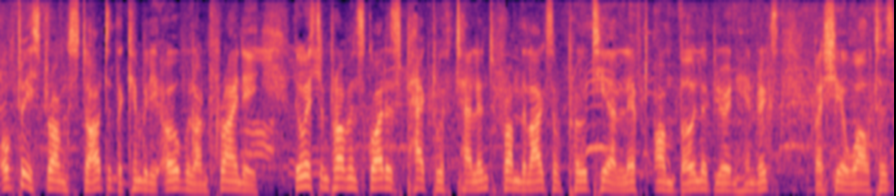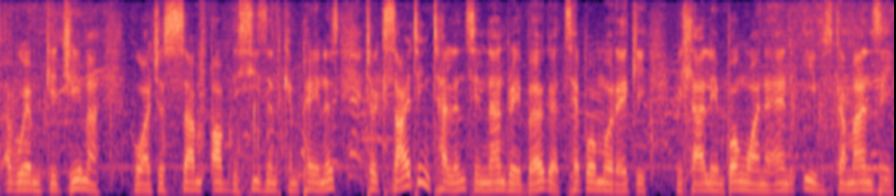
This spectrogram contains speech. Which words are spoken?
off to a strong start at the Kimberley Oval on Friday. The Western Province squad is packed with talent from the likes of Protea left arm bowler Beuran Hendricks, Bashir Walters, Aviwe Mgijima, who are just some of the seasoned campaigners, to exciting talents in Nandre Burger, Tshepo Moreki, Mihlali Mpongwana and Yves Kamanzi.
